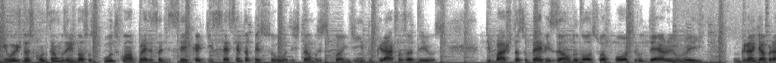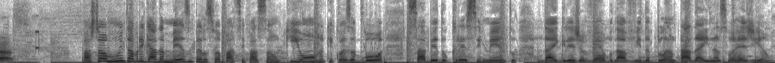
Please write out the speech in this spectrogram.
e hoje nós contamos em nossos cultos com a presença de cerca de 60 pessoas. Estamos expandindo, graças a Deus. Debaixo da supervisão do nosso apóstolo Darren Ray. Um grande abraço. Pastor, muito obrigada mesmo pela sua participação. Que honra, que coisa boa saber do crescimento da Igreja Verbo da Vida plantada aí na sua região.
